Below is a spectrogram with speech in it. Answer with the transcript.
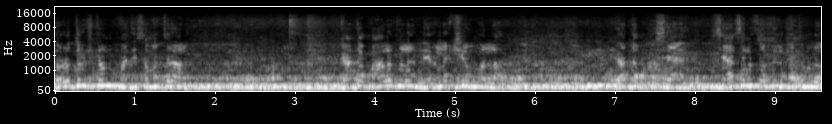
దురదృష్టం పది సంవత్సరాలు. గత పాలకుల నిర్లక్ష్యం వల్ల గత శా- శాసనసభ్యులు గతంలో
